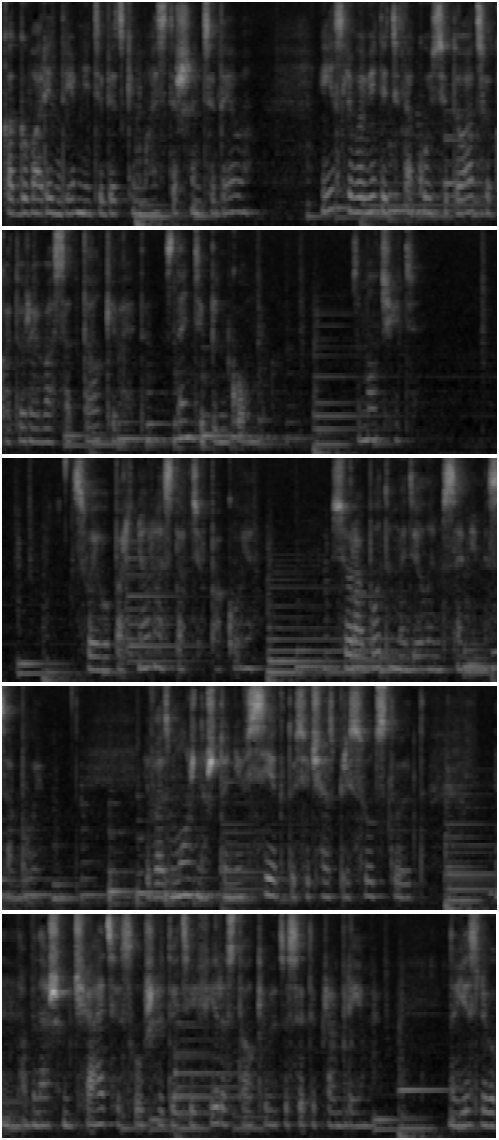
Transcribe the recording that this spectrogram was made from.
Как говорит древний тибетский мастер Шантидева, если вы видите такую ситуацию, которая вас отталкивает, станьте пеньком, замолчите. Своего партнера оставьте в покое. Всю работу мы делаем самими собой. И возможно, что не все, кто сейчас присутствует в нашем чате, слушают эти эфиры, сталкиваются с этой проблемой. Но если вы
